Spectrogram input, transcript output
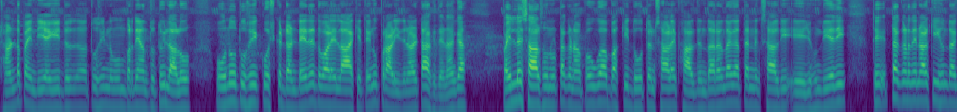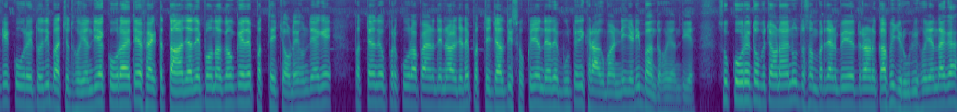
ਠੰਡ ਪੈਂਦੀ ਹੈਗੀ, ਦ- ਤੁਸੀਂ ਨਵੰਬਰ ਦੇ ਅੰਤ ਤੋਂ ਹੀ ਲਾ ਲਓ ਉਦੋਂ ਤੁਸੀਂ ਕੁਛ ਕੁ ਡੰਡੇ ਦੇ ਦੁਆਲੇ ਲਾ ਕੇ ਤੇ ਇਹਨੂੰ ਪਰਾਲੀ ਦੇ ਨਾਲ ਢੱਕ ਦੇਣਾਗਾ ਪਹਿਲੇ ਸਾਲ ਤੁਹਾਨੂੰ ਢਕਣਾ ਪਊਗਾ, ਬਾਕੀ 2-3 ਸਾਲ ਇਹ ਫਲ ਦਿੰਦਾ ਰਹਿੰਦਾ ਹੈਗਾ 3 ਸਾਲ ਦੀ ਏਜ ਹੁੰਦੀ ਹੈ ਇਹਦੀ। ਤੇ ਢਕਣ ਦੇ ਨਾਲ ਕੀ ਹੁੰਦਾ ਕਿ ਕੋਰੇ ਤੋਂ ਇਹਦੀ ਬਚਤ ਹੋ ਜਾਂਦੀ ਹੈ। ਕੋਰਾ ਇਹ ਤੇ ਇਫੈਕਟ ਤਾਂ ਜ਼ਿਆਦਾ ਪਾਉਂਦਾ ਕਿਉਂਕਿ ਇਹਦੇ ਪੱਤੇ ਚੌੜੇ ਹੁੰਦੇ ਹੈਗੇ। ਪੱਤਿਆਂ ਦੇ ਉੱਪਰ ਕੋਰਾ ਪੈਣ ਦੇ ਨਾਲ ਜਿਹੜੇ ਪੱਤੇ ਜਲਦੀ ਸੁੱਕ ਜਾਂਦੇ ਆ ਤੇ ਬੂਟੇ ਦੀ ਖੁਰਾਕ ਬਣਨੀ ਜਿਹੜੀ ਬੰਦ ਹੋ ਜਾਂਦੀ ਹੈ। ਸੋ ਕੋਰੇ ਤੋਂ ਬਚਾਉਣਾ ਇਹਨੂੰ ਦਸੰਬਰ, ਜਨਵਰੀ ਦੇ ਦੌਰਾਨ ਕਾਫੀ ਜ਼ਰੂਰੀ ਹੋ ਜਾਂਦਾ ਹੈਗਾ।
